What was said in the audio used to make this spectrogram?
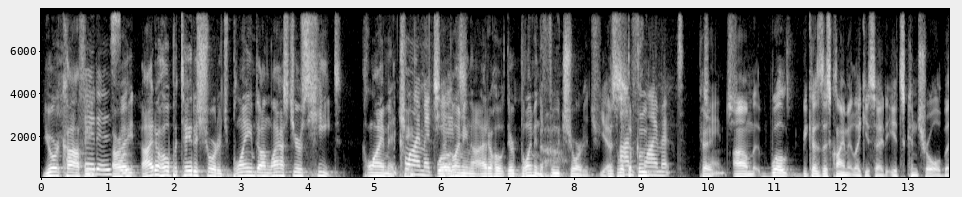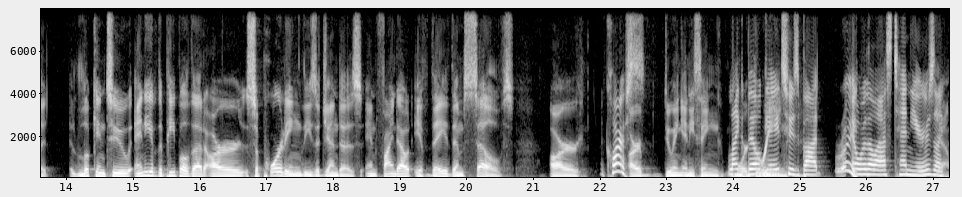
your coffee. It is. All right. Idaho potato shortage blamed on last year's heat. Climate change. Climate Well, change. blaming the Idaho. They're blaming the food shortage. Yes. This is what on the food. climate Okay. change. Um, well, because this climate, like you said, it's control. But look into any of the people that are supporting these agendas and find out if they themselves are of course. are doing anything like more Bill green. Gates, who's bought Right. over the last 10 years, like Yeah.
